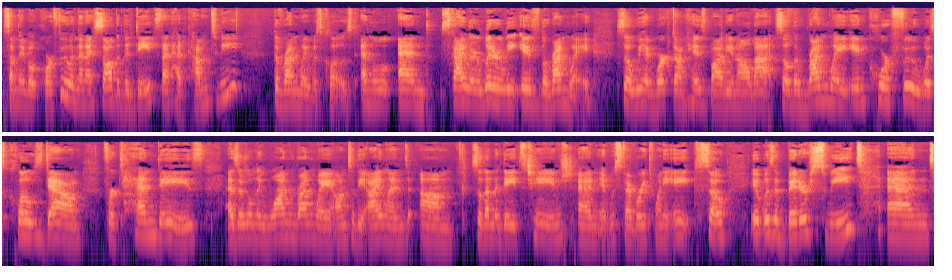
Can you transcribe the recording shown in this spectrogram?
something about Corfu, and then I saw that the dates that had come to me the runway was closed and and Skylar literally is the runway. So we had worked on his body and all that. So the runway in Corfu was closed down for 10 days as there's only one runway onto the island. Um, so then the dates changed and it was February 28th. So it was a bittersweet and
